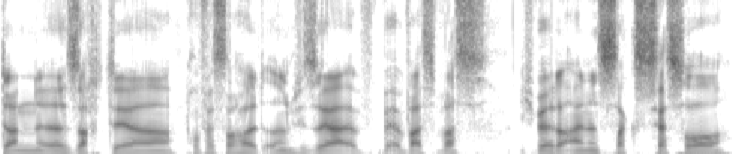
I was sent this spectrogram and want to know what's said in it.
dann äh, sagt der Professor halt irgendwie so, ja, was, was? Ich werde eine Successor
